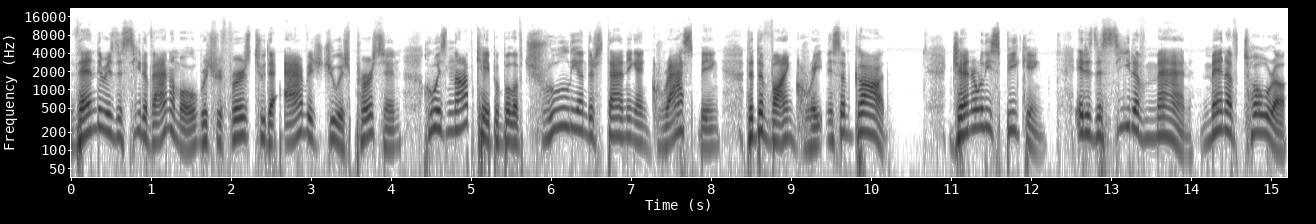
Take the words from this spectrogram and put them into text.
Then there is the seed of animal, which refers to the average Jewish person who is not capable of truly understanding and grasping the divine greatness of God. Generally speaking, it is the seed of man, men of Torah,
